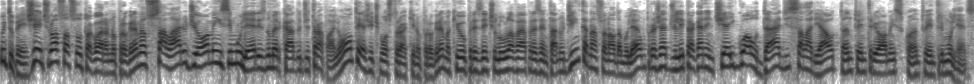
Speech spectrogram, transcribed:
Muito bem, gente, nosso assunto agora no programa é o salário de homens e mulheres no mercado de trabalho. Ontem a gente mostrou aqui no programa que o presidente Lula vai apresentar no Dia Internacional da Mulher um projeto de lei para garantir a igualdade salarial tanto entre homens quanto entre mulheres.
